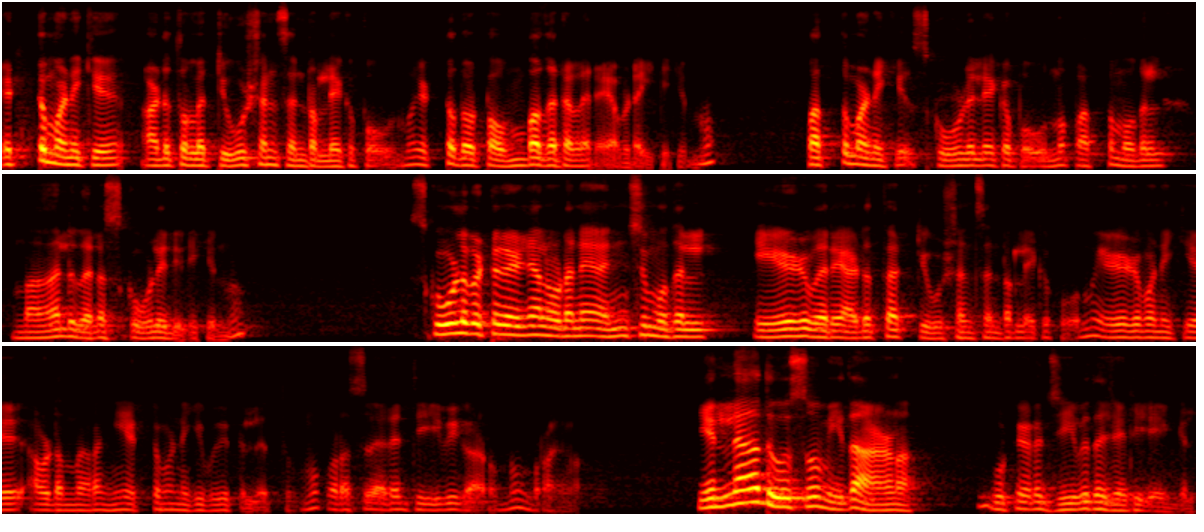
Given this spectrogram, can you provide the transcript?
എട്ട് മണിക്ക് അടുത്തുള്ള ട്യൂഷൻ സെന്ററിലേക്ക് പോകുന്നു. എട്ട് തൊട്ട് ഒമ്പതര വരെ അവിടെ ഇരിക്കുന്നു. പത്ത് മണിക്ക് സ്കൂളിലേക്ക് പോകുന്നു. പത്ത് മുതൽ നാല് വരെ സ്കൂളിലിരിക്കുന്നു സ്കൂൾ വിട്ട് കഴിഞ്ഞാൽ ഉടനെ അഞ്ച് മുതൽ ഏഴ് വരെ അടുത്ത ട്യൂഷൻ സെന്ററിലേക്ക് പോകുന്നു. ഏഴ് മണിക്ക് അവിടെ നിന്ന് ഇറങ്ങി എട്ട് മണിക്ക് വീട്ടിലെത്തുന്നു. കുറച്ച് നേരം ടി വി കാണുന്നു ഉറങ്ങുന്നു. എല്ലാ ദിവസവും ഇതാണ് കുട്ടിയുടെ ജീവിതചര്യയെങ്കിൽ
